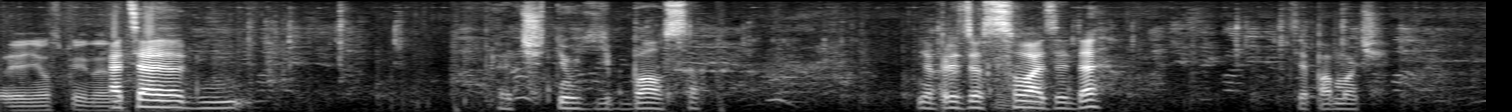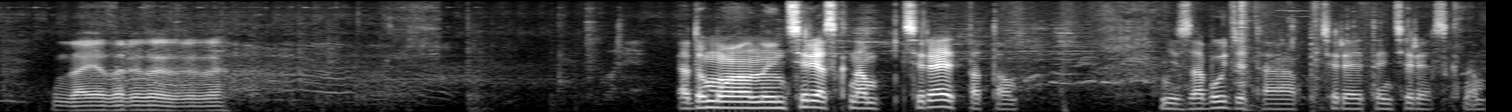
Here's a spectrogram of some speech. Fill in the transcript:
Я не успею, наверное. Хотя... Я чуть не уебался. Мне придется слазить, да? Тебе помочь. Да, я залезаю, залезаю. Я думаю, он интерес к нам потеряет потом. Не забудет, а потеряет интерес к нам.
